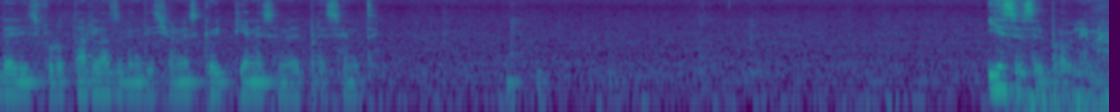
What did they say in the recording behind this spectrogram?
de disfrutar las bendiciones que hoy tienes en el presente. Y ese es el problema,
